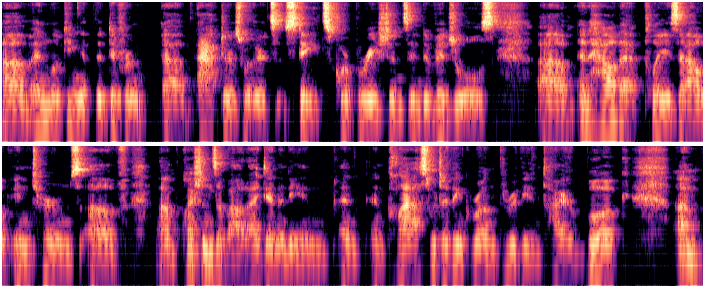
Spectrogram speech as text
um, and looking at the different uh, actors, whether it's states, corporations, individuals, um, and how that plays out in terms of um, questions about identity and, and and class, which I think run through the entire book. Um,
